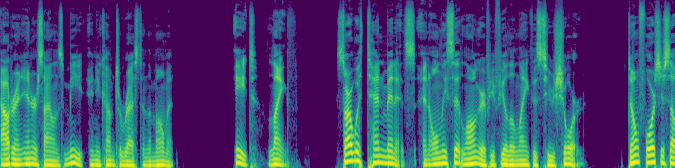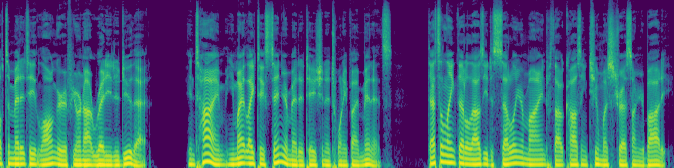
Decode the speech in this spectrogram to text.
outer and inner silence meet and you come to rest in the moment. 8. Length. Start with 10 minutes and only sit longer if you feel the length is too short. Don't force yourself to meditate longer if you're not ready to do that. In time, you might like to extend your meditation to 25 minutes. That's a length that allows you to settle your mind without causing too much stress on your body.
